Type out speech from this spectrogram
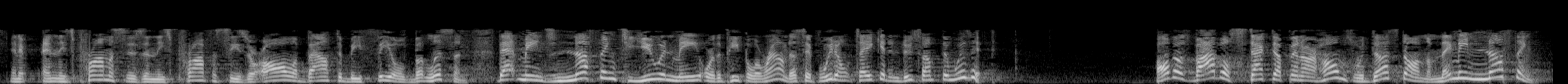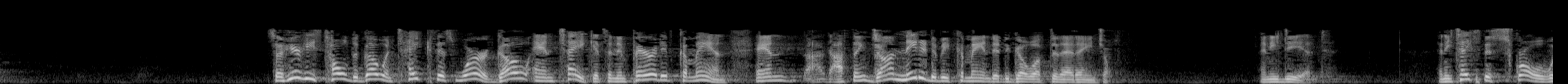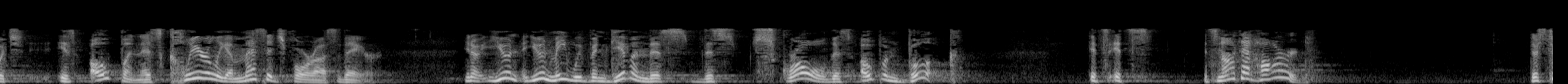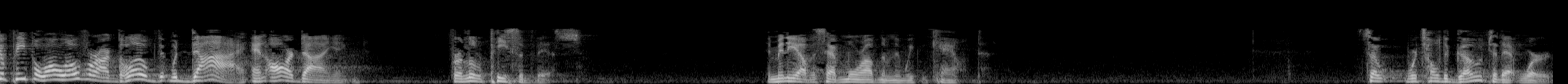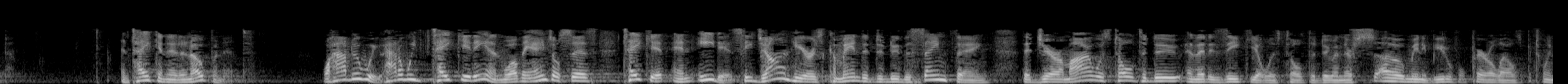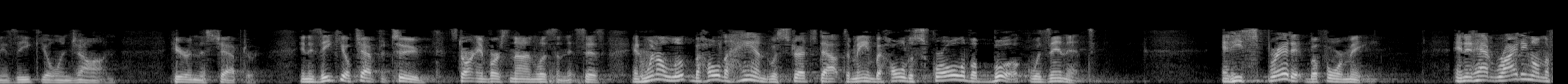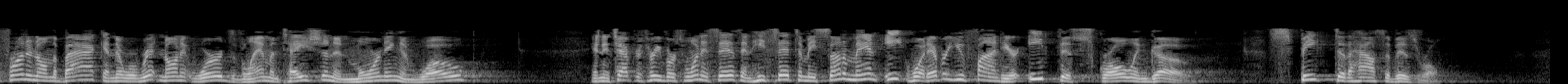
And, it, and these promises and these prophecies are all about to be filled. But listen, that means nothing to you and me or the people around us if we don't take it and do something with it. All those Bibles stacked up in our homes with dust on them, they mean nothing. So here he's told to go and take this word. Go and take. It's an imperative command. And I think John needed to be commanded to go up to that angel. And he did. And he takes this scroll, which is open. It's clearly a message for us there. You know, you and, you and me, we've been given this, this scroll, this open book. It's, it's, it's not that hard. There's still people all over our globe that would die and are dying for a little piece of this. And many of us have more of them than we can count. So we're told to go to that word and take it and open it. Well, how do we? How do we take it in? Well, the angel says, take it and eat it. See, John here is commanded to do the same thing that Jeremiah was told to do and that Ezekiel is told to do. And there's so many beautiful parallels between Ezekiel and John here in this chapter. In Ezekiel chapter 2, starting in verse 9, listen, it says, And when I looked, behold, a hand was stretched out to me, and behold, a scroll of a book was in it. And he spread it before me. And it had writing on the front and on the back, and there were written on it words of lamentation and mourning and woe. And in chapter 3, verse 1, it says, And he said to me, Son of man, eat whatever you find here. Eat this scroll and go. Speak to the house of Israel.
